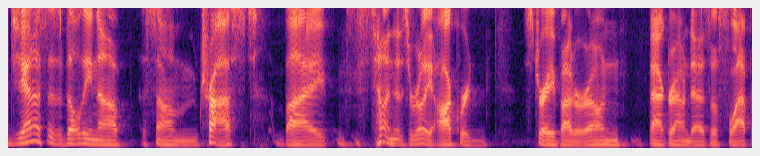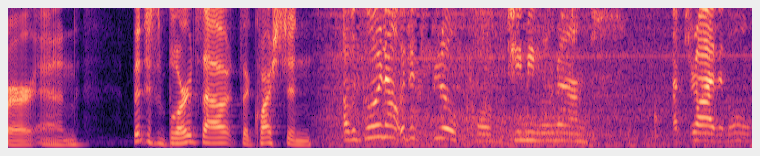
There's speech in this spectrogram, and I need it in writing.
Janice is building up some trust by telling this really awkward story about her own background as a slapper, and then just blurts out the question I was going out with this bloke called Jimmy Moran. I'd drive him home,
